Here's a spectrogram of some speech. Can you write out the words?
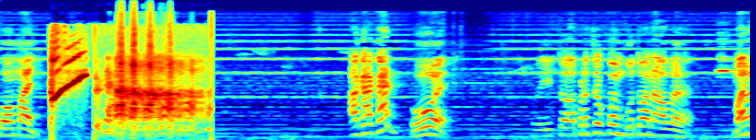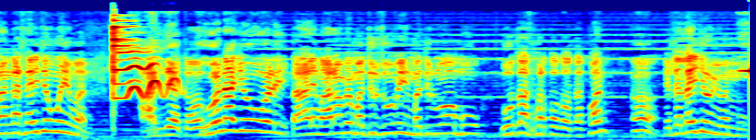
કોમાલ આ કાકા? ઓય એ તો આપણે ચો કોમ ગોતવાના આવે. મારા અંગાત લઈ જવું ઈવન. આજે તો હો ના જેવું વળી. તાણે મારો અમે મજૂર જોવી મજૂરમાં હું ગોતવા જ ફરતો હતો. કોણ? હા. એટલે લઈ જવું ઈવન હું.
